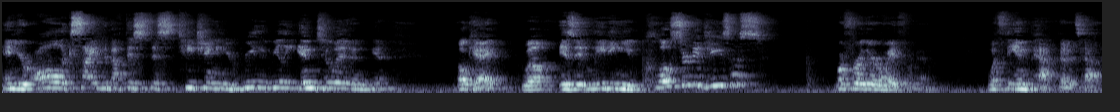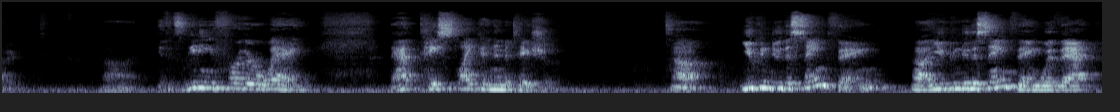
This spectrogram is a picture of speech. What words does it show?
and you're all excited about this this teaching and you're really really into it. And you know, okay, well, is it leading you closer to Jesus or further away from Him? What's the impact that it's having? Uh, if it's leading you further away, that tastes like an imitation. Uh, you can do the same thing. Uh, you can do the same thing with that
